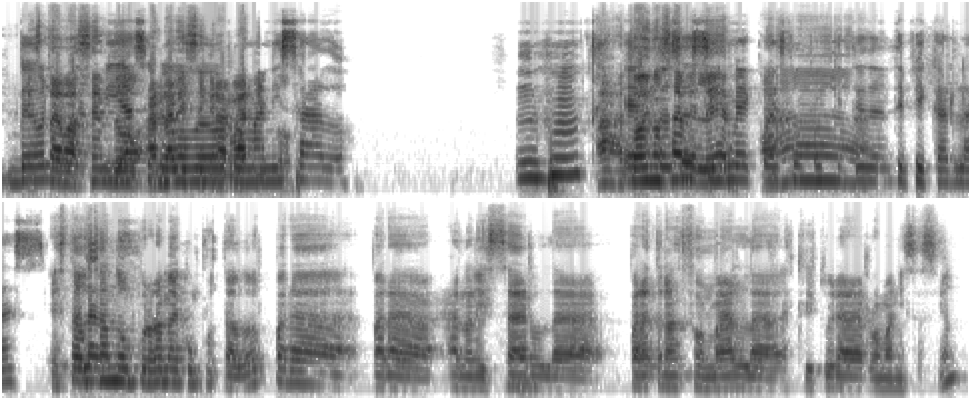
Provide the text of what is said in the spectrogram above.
veo Estaba las grafías y luego análisis veo gramático. romanizado. Ujú. Ah, todavía no sabe Entonces sí leer. me cuesta un poquito Ah. identificar las Está palabras. usando un programa de computador para, para analizar la, para transformar la escritura a romanización.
